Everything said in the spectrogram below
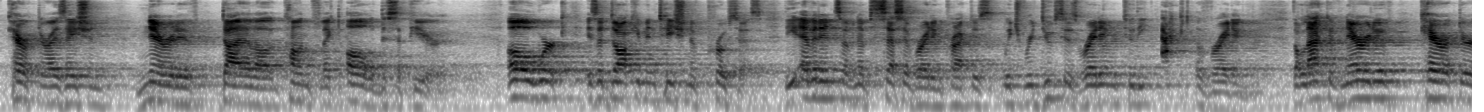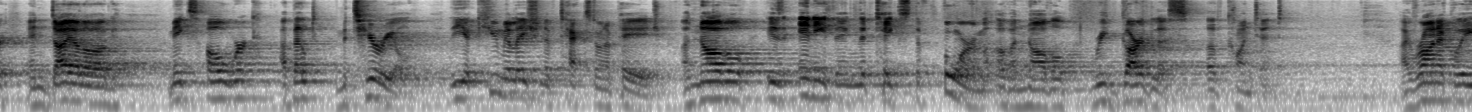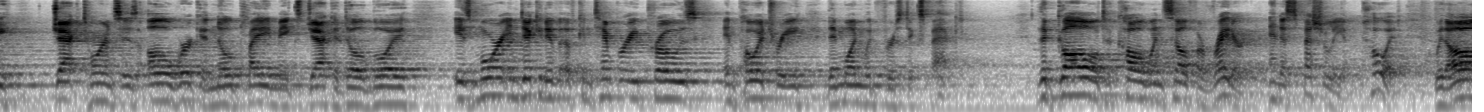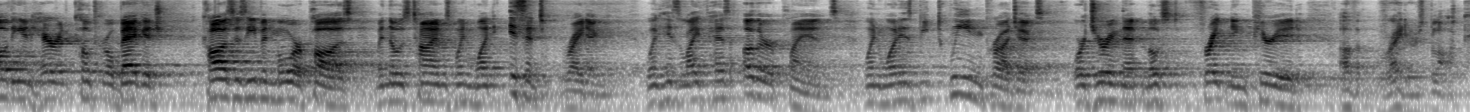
Characterization, narrative, dialogue, conflict all disappear. All work is a documentation of process, the evidence of an obsessive writing practice which reduces writing to the act of writing. The lack of narrative, character, and dialogue makes all work about material, the accumulation of text on a page. A novel is anything that takes the form of a novel, regardless of content. Ironically, Jack Torrance's All Work and No Play Makes Jack a Dull Boy is more indicative of contemporary prose and poetry than one would first expect. The gall to call oneself a writer, and especially a poet, with all the inherent cultural baggage causes even more pause when those times when one isn't writing, when his life has other plans, when one is between projects, or during that most frightening period of writer's block.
